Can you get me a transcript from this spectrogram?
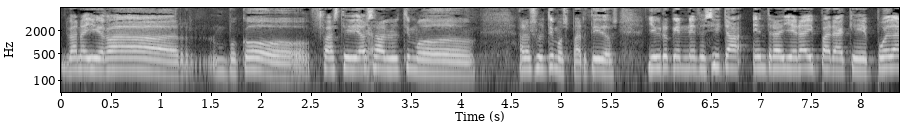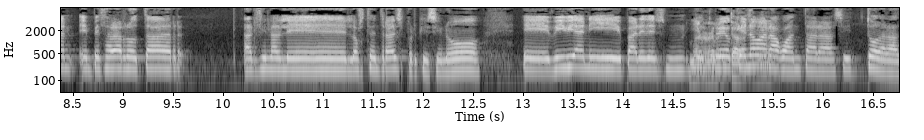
van a llegar un poco fastidiados al último, a los últimos partidos. Yo creo que necesita entrar Geray para que puedan empezar a rotar al final de los centrales porque si no eh, Vivian y Paredes Bueno, yo creo que no van a aguantar así toda la,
